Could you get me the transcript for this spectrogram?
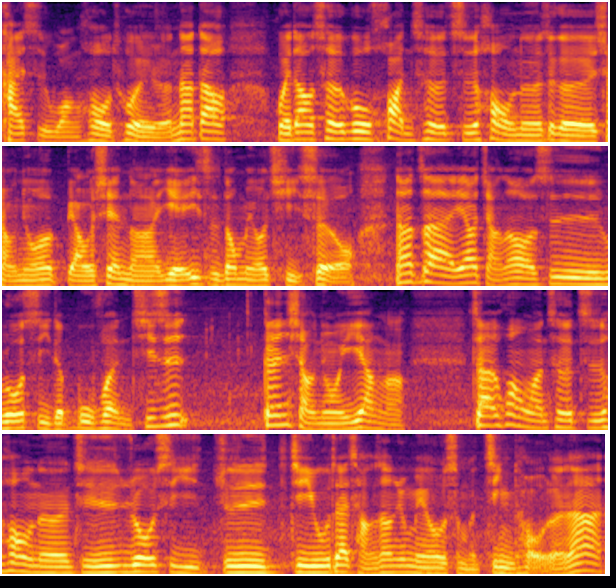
开始往后退了。那到回到车库换车之后呢，这个小牛的表现呢，也一直都没有起色哦。那再要讲到的是 Rossi 的部分，其实跟小牛一样啊。在换完车之后呢，其实 Rossi 就是几乎在场上就没有什么镜头了。那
